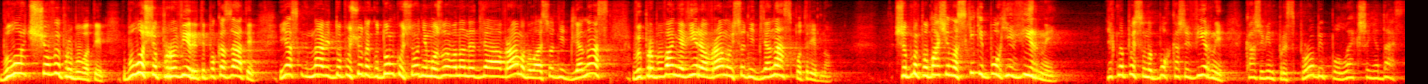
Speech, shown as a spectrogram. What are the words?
Було що випробувати, було що провірити, показати. Я навіть допущу таку думку, сьогодні, можливо, вона не для Авраама була, а сьогодні для нас. Випробування віри Аврааму сьогодні для нас потрібно. Щоб ми побачили, наскільки Бог є вірний. Як написано, Бог каже вірний, каже Він при спробі полегшення дасть.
